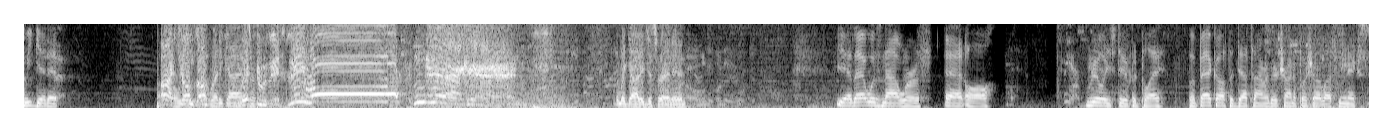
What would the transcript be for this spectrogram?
We get it. Alright, oh, we thumbs up. ready, guys, Let's or- do this. Leroy Dragon! Oh my god, he just ran in. Yeah, that was not worth at all. Really stupid play. But back off the death timer, they're trying to push our left Phoenix.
